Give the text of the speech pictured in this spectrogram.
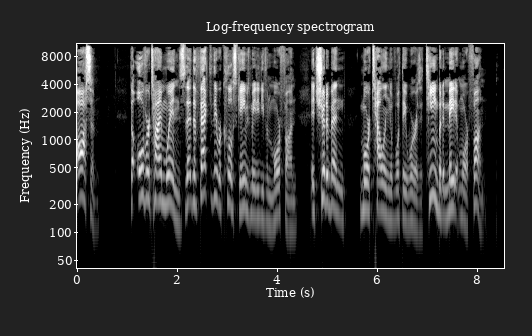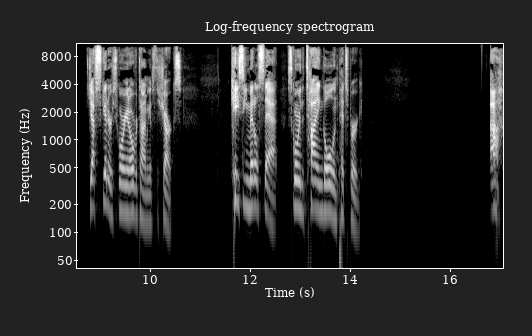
awesome. The overtime wins, the, the fact that they were close games made it even more fun. It should have been more telling of what they were as a team, but it made it more fun. Jeff Skinner scoring in overtime against the Sharks. Casey Mittelstadt scoring the tying goal in Pittsburgh. Ah,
